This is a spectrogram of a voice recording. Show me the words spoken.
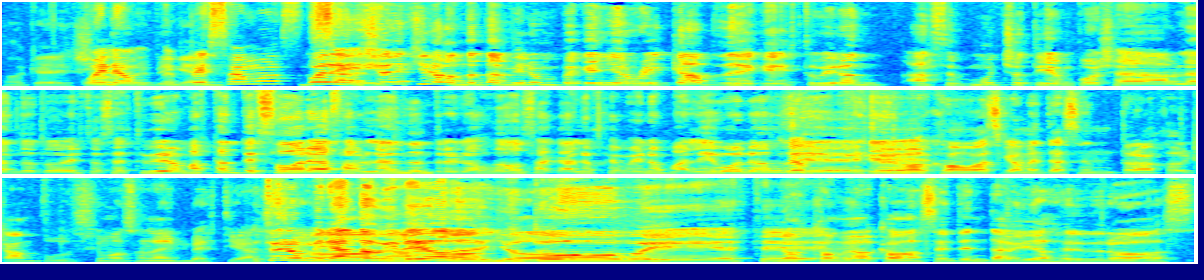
Ok, shall bueno, empezamos. Bueno, sí. yo les quiero contar también un pequeño recap de que estuvieron hace mucho tiempo ya hablando todo esto. O sea, estuvieron bastantes horas hablando entre los dos, acá los gemelos malévolos. Sí, de que estuvimos como básicamente haciendo un trabajo de campus, hicimos una investigación. estuvieron mirando videos de YouTube y este. Nos comimos como 70 videos de Dross.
